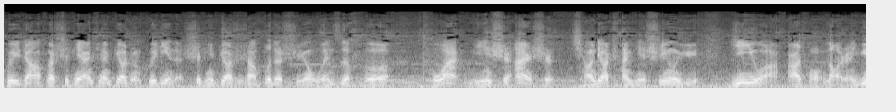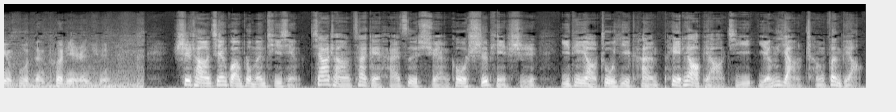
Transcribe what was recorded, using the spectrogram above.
规章和食品安全标准规定的食品标识上不得使用文字和图案明示暗示强调产品适用于婴幼儿、儿童、老人、孕妇等特定人群。市场监管部门提醒家长，在给孩子选购食品时，一定要注意看配料表及营养成分表，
